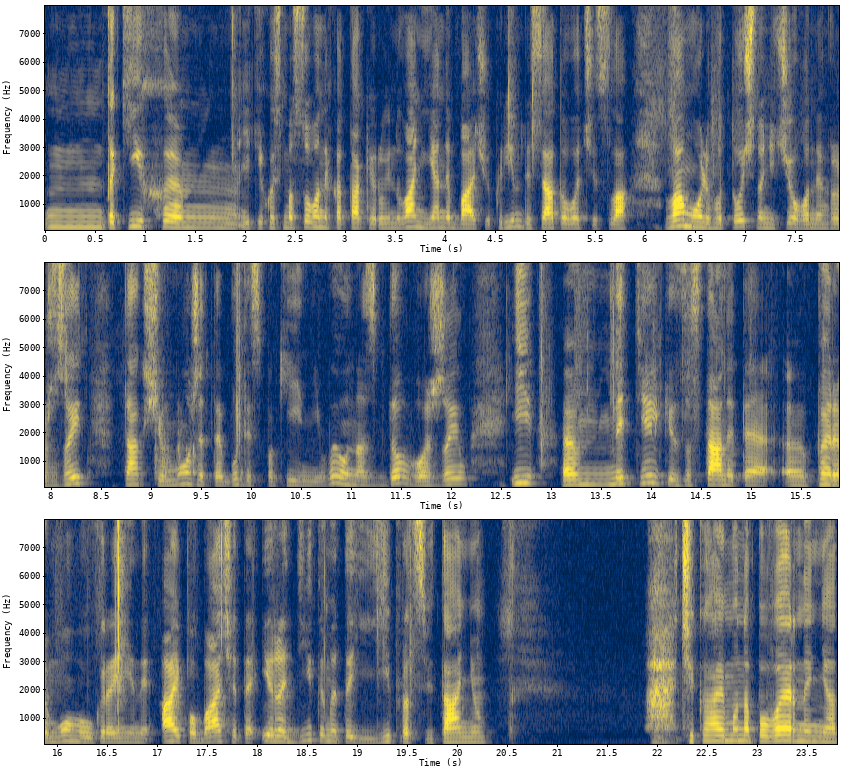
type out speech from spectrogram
м, таких ем, якихось масованих атак і руйнувань я не бачу, крім 10 числа. Вам, Ольго, точно нічого не грозить, так що можете бути спокійні. Ви у нас довго жив. І ем, не тільки застанете е, перемогу України, а й побачите і радітимете її процвітанню. Чекаємо на повернення.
